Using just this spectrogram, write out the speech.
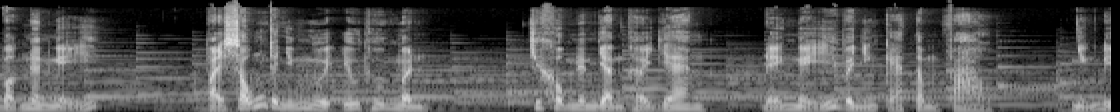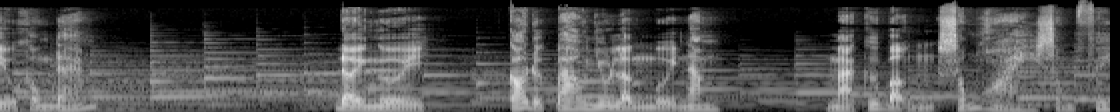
vẫn nên nghĩ phải sống cho những người yêu thương mình, chứ không nên dành thời gian để nghĩ về những kẻ tầm phào, những điều không đáng. Đời người có được bao nhiêu lần 10 năm mà cứ bận sống hoài, sống phí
